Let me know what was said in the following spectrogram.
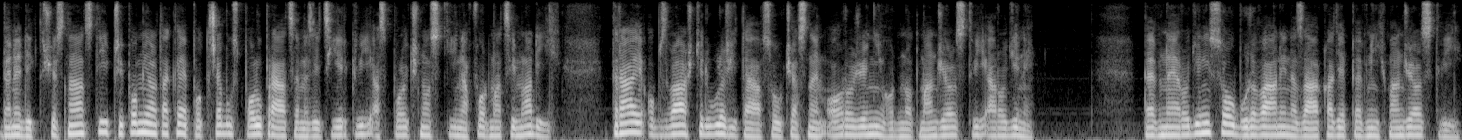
Benedikt XVI. připomněl také potřebu spolupráce mezi církví a společností na formaci mladých, která je obzvláště důležitá v současném ohrožení hodnot manželství a rodiny. Pevné rodiny jsou budovány na základě pevných manželství,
